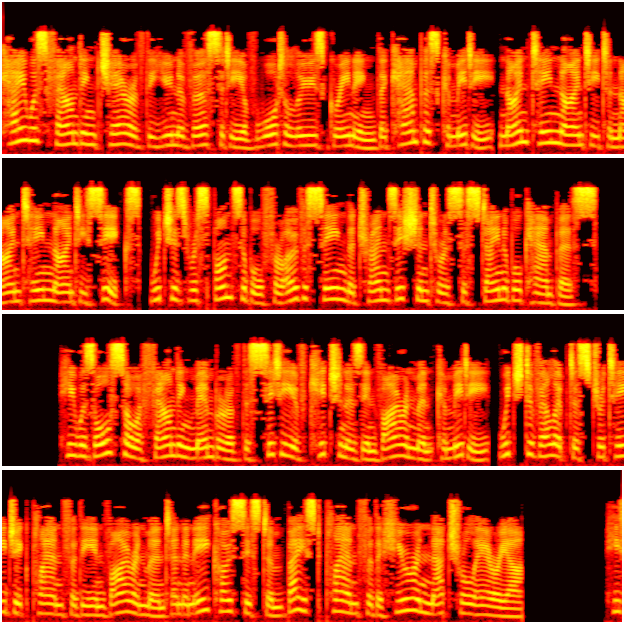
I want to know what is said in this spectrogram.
Kay was founding chair of the University of Waterloo's Greening the Campus Committee 1990 which is responsible for overseeing the transition to a sustainable campus. He was also a founding member of the City of Kitchener's Environment Committee, which developed a strategic plan for the environment and an ecosystem-based plan for the Huron Natural Area. He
